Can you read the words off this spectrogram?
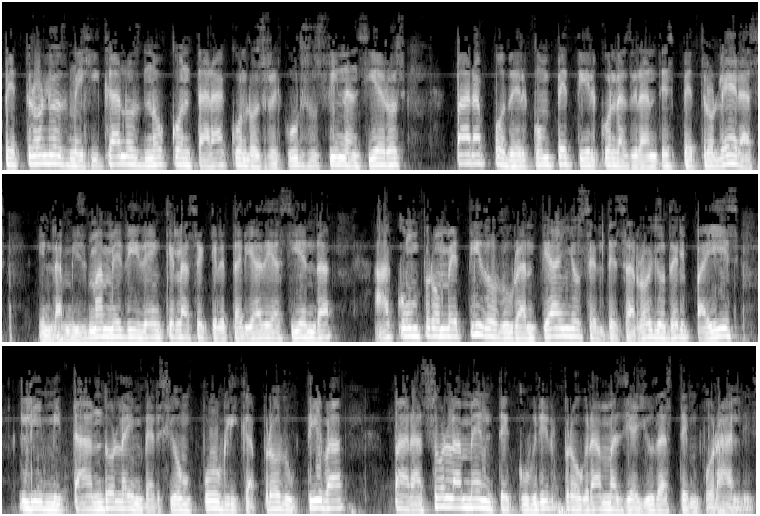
Petróleos Mexicanos no contará con los recursos financieros para poder competir con las grandes petroleras, en la misma medida en que la Secretaría de Hacienda ha comprometido durante años el desarrollo del país, limitando la inversión pública productiva para solamente cubrir programas de ayudas temporales.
